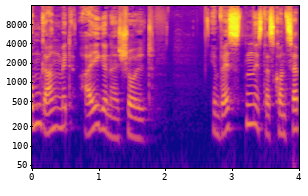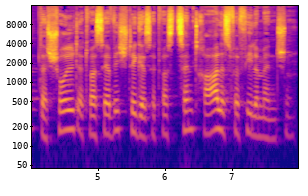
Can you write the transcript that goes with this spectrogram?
Umgang mit eigener Schuld. Im Westen ist das Konzept der Schuld etwas sehr Wichtiges, etwas Zentrales für viele Menschen,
